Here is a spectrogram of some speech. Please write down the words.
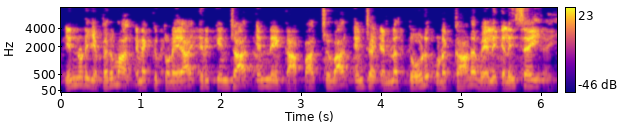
என்னுடைய பெருமாள் எனக்கு துணையாய் இருக்கின்றார் என்னை காப்பாற்றுவார் என்ற எண்ணத்தோடு உனக்கான வேலைகளை செய்.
